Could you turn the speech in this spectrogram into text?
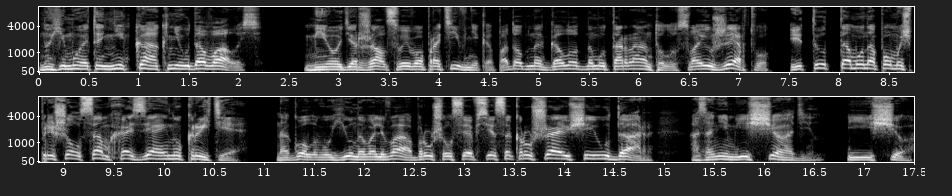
но ему это никак не удавалось. Мио держал своего противника, подобно голодному тарантулу, свою жертву, и тут тому на помощь пришел сам хозяин укрытия. На голову юного льва обрушился всесокрушающий удар — а за ним еще один и еще.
